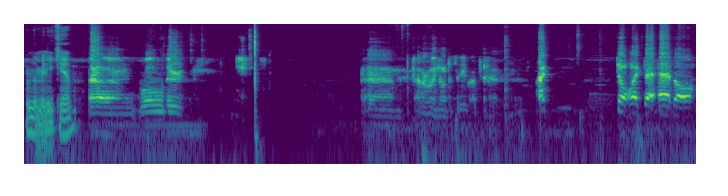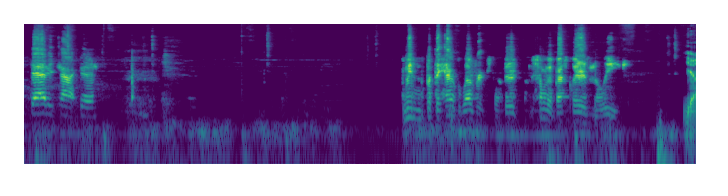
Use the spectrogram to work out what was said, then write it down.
from the mini camp. Um, well, they're. Um, I don't really know what to say about that. Don't like that at all. That is not good. I mean, but they have leverage. Though. They're some of the best players in the league, Yeah,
